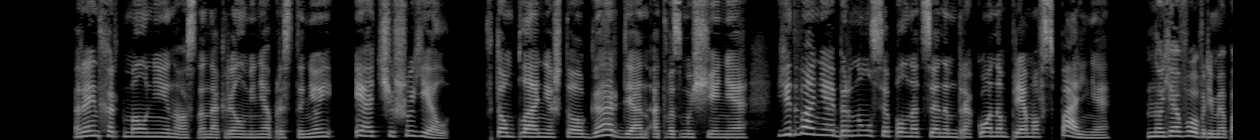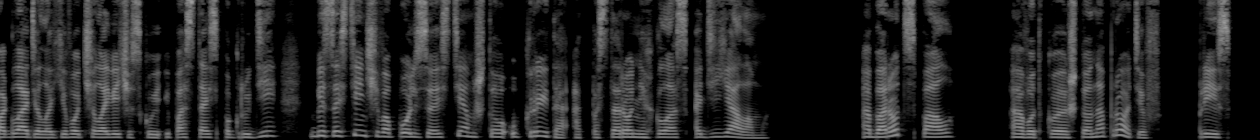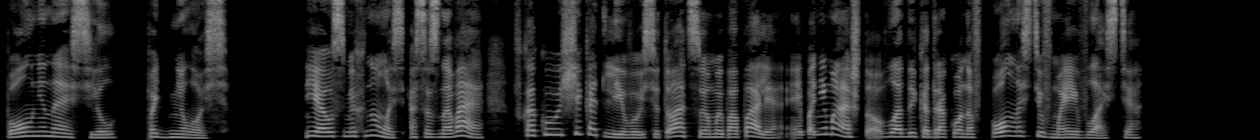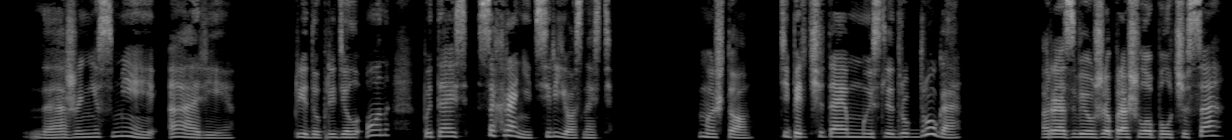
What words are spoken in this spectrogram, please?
Рейнхард молниеносно накрыл меня простыней и отчешуел, в том плане, что Гардиан от возмущения едва не обернулся полноценным драконом прямо в спальне, но я вовремя погладила его человеческую ипостась по груди, беззастенчиво пользуясь тем, что укрыто от посторонних глаз одеялом. Оборот спал, а вот кое-что напротив, преисполненное сил, поднялось. Я усмехнулась, осознавая, в какую щекотливую ситуацию мы попали, и понимая, что владыка драконов полностью в моей власти. «Даже не смей, Ари», — предупредил он, пытаясь сохранить серьезность. «Мы что, теперь читаем мысли друг друга? Разве уже прошло полчаса?»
